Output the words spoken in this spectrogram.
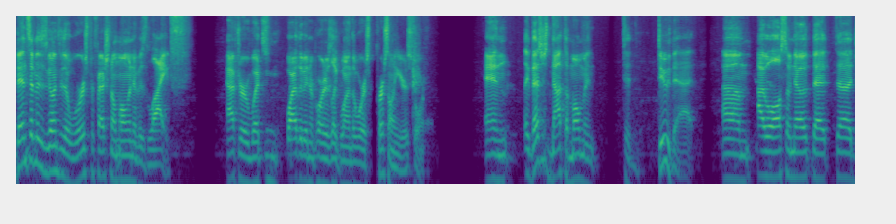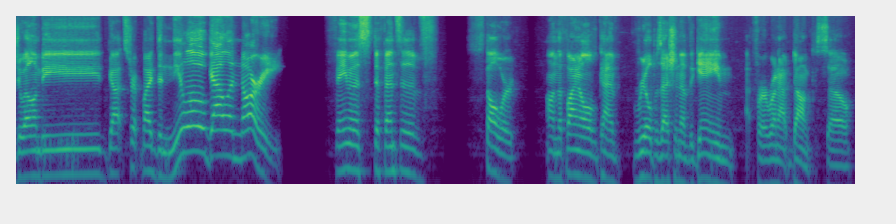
Ben Simmons is going through the worst professional moment of his life after what's widely been reported as like one of the worst personal years for him, and like that's just not the moment to do that. Um, I will also note that uh, Joel Embiid got stripped by Danilo Gallinari, famous defensive stalwart, on the final kind of real possession of the game for a run out dunk. So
